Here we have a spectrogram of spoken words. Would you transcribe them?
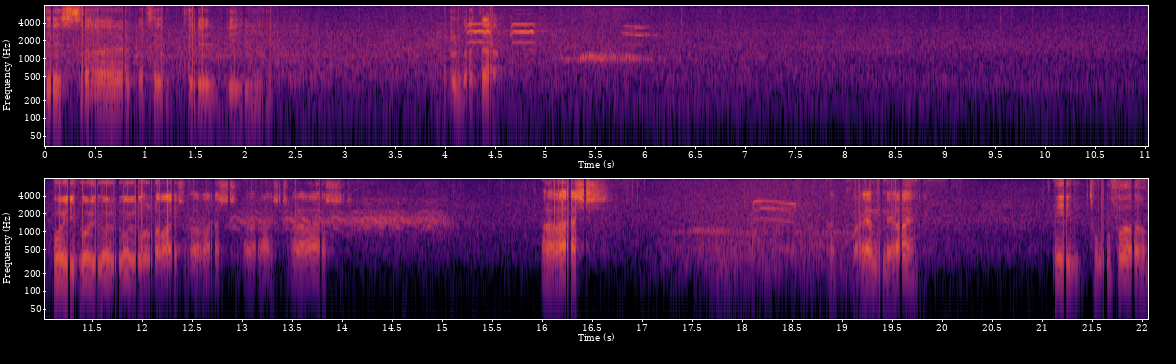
C'était ça quand c'était vie. Oh le bâtard. Oui, oui, oui, oui, oh la vache, oh la vache, oh la vache, oh la vache. Oh la vache. Incroyable, mais ouais. Il est trop fort.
